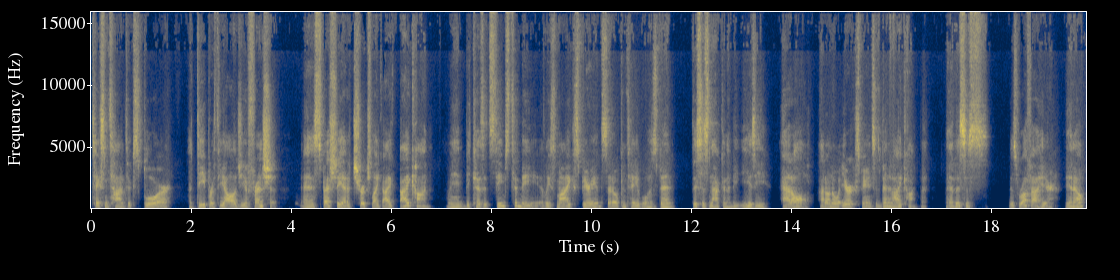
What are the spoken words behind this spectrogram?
take some time to explore a deeper theology of friendship, and especially at a church like I- Icon. I mean, because it seems to me, at least my experience at Open Table has been this is not going to be easy at all. I don't know what your experience has been at Icon, but man, this is it's rough out here, you know?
